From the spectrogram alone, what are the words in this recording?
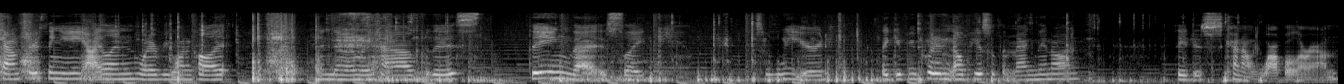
counter thingy, island, whatever you want to call it. And then we have this thing that is like, it's weird. Like if you put an LPS with a magnet on, they just kind of wobble around.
